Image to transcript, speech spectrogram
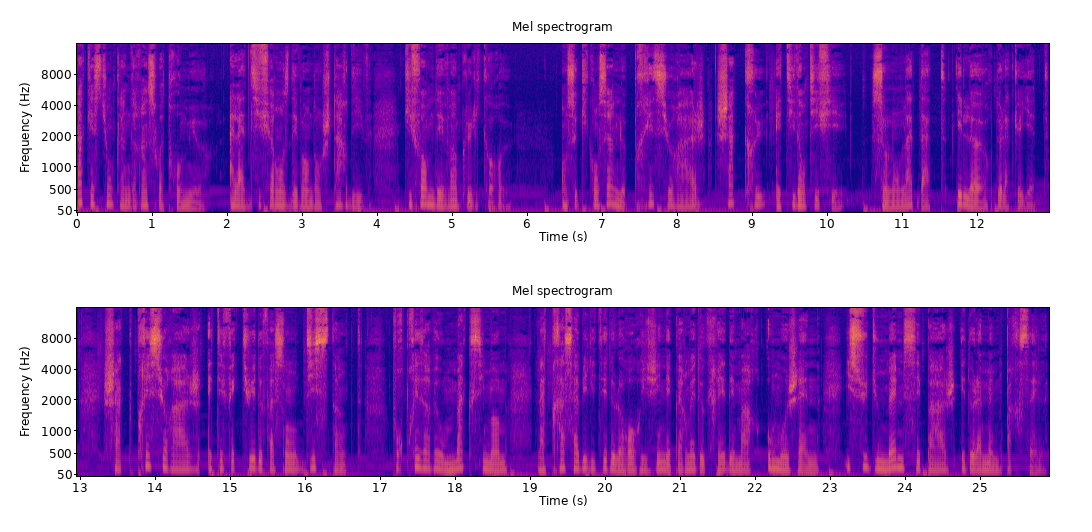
Pas question qu'un grain soit trop mûr, à la différence des vendanges tardives qui forment des vins plus liquoreux. En ce qui concerne le pressurage, chaque cru est identifié selon la date et l'heure de la cueillette. Chaque pressurage est effectué de façon distincte pour préserver au maximum la traçabilité de leur origine et permet de créer des mares homogènes, issues du même cépage et de la même parcelle.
